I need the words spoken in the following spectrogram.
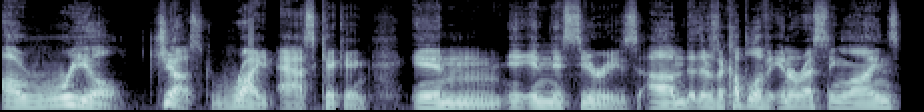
a real just right ass kicking in in this series. Um, there's a couple of interesting lines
